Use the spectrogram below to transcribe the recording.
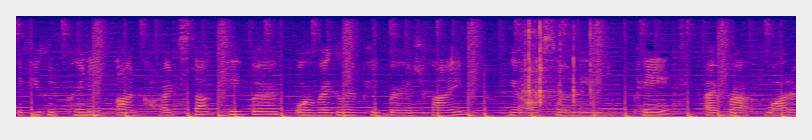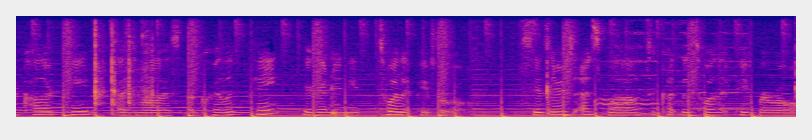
If you could print it on cardstock paper or regular paper is fine. You also need paint. I brought watercolor paint as well as acrylic paint. You're going to need toilet paper roll scissors as well to cut the toilet paper roll.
